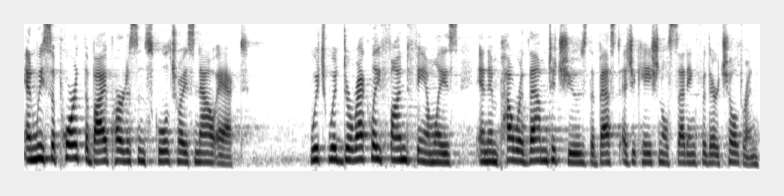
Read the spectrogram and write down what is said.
And we support the bipartisan School Choice Now Act, which would directly fund families and empower them to choose the best educational setting for their children.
